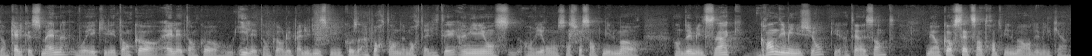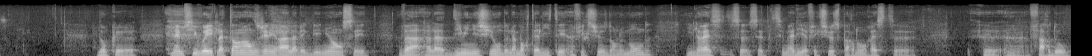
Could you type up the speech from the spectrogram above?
dans quelques semaines, vous voyez qu'il est encore, elle est encore, ou il est encore le paludisme, une cause importante de mortalité. 1 million, environ 160 000 morts en 2005, grande diminution qui est intéressante, mais encore 730 000 morts en 2015. Donc, euh, même si vous voyez que la tendance générale avec des nuances va à la diminution de la mortalité infectieuse dans le monde, il reste, ces maladies infectieuses pardon, restent euh, euh, un fardeau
